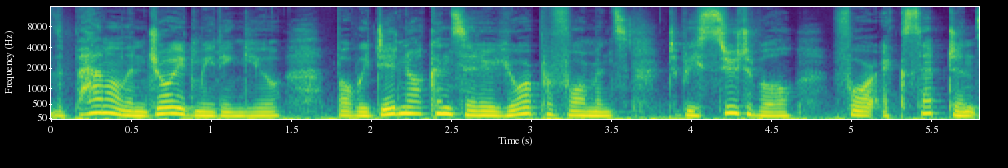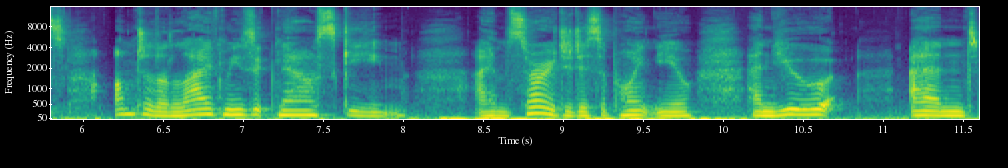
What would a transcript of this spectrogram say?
The panel enjoyed meeting you, but we did not consider your performance to be suitable for acceptance onto the Live Music Now scheme. I am sorry to disappoint you, and you and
